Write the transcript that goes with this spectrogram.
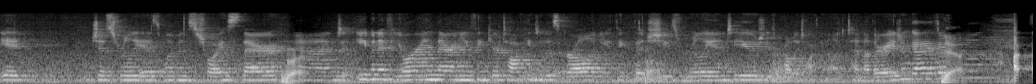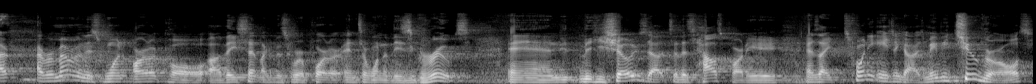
it just really is women's choice there. Right. And even if you're in there and you think you're talking to this girl and you think that she's really into you, she's probably talking to like 10 other Asian guys right yeah. Now. I, I, remember this one article, uh, they sent like this reporter into one of these groups and he shows up to this house party and it's like 20 Asian guys, maybe two girls,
